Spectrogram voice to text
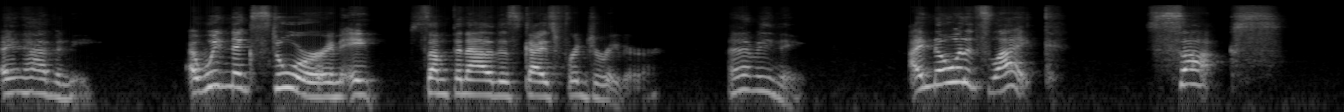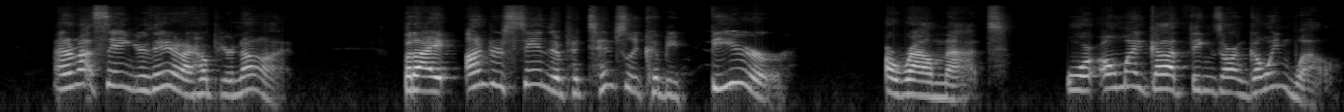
I didn't have any. I went next door and ate something out of this guy's refrigerator. I don't have anything. I know what it's like. Sucks. And I'm not saying you're there, and I hope you're not. But I understand there potentially could be fear around that. Or, oh my God, things aren't going well.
